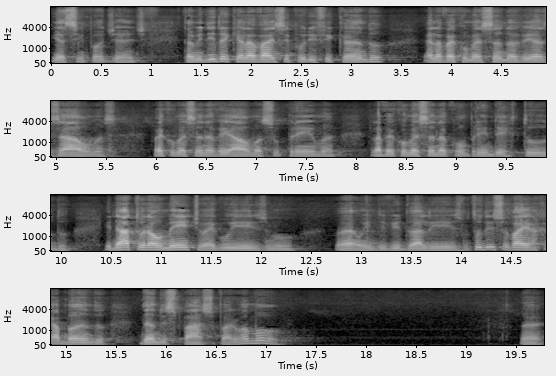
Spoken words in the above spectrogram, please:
e assim por diante. Então, à medida que ela vai se purificando, ela vai começando a ver as almas, vai começando a ver a alma suprema, ela vai começando a compreender tudo. E naturalmente o egoísmo, é? o individualismo, tudo isso vai acabando dando espaço para o amor. Né?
